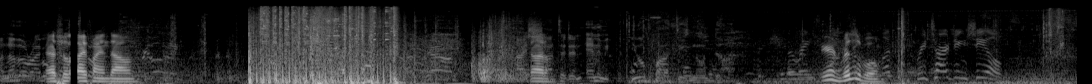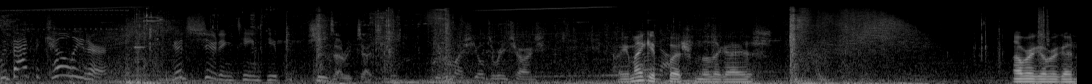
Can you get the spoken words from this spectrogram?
Another rival That's your lifeline down. I Got him. shattered an enemy. Your party's not done. You're invisible. Recharging shields. We back the kill leader. Good shooting, team people. Shields are recharging. Give him my shield to recharge. Oh, you might get pushed from the other guys. No, we're good, we're good.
